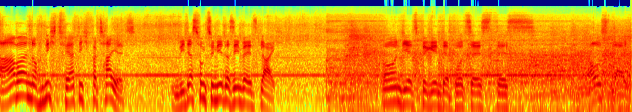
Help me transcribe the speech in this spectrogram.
aber noch nicht fertig verteilt. Wie das funktioniert, das sehen wir jetzt gleich. Und jetzt beginnt der Prozess des Ausgleichens.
